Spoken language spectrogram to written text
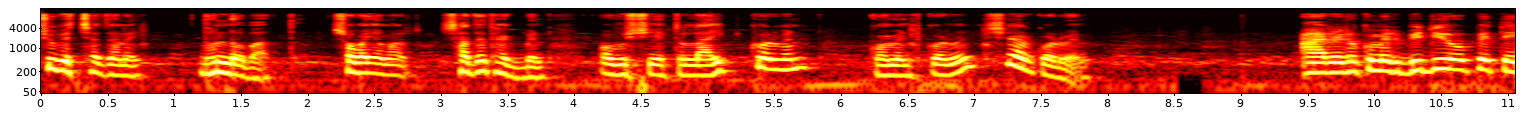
শুভেচ্ছা জানাই। ধন্যবাদ। সবাই আমার সাথে থাকবেন। অবশ্যই একটা লাইক করবেন কমেন্ট করবেন শেয়ার করবেন। আর এরকমের ভিডিও পেতে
